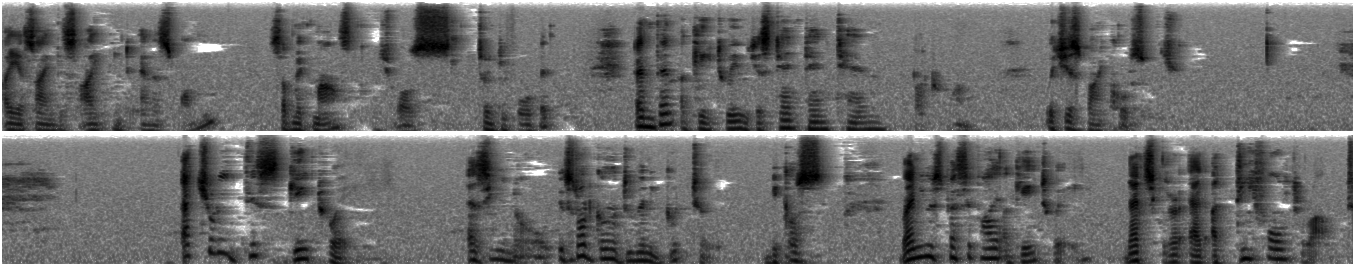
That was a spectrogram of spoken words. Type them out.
I assigned this IP to NS1 subnet mask, which was 24-bit, and then a gateway which is 10.10.10.1 which is my core switch. Actually this gateway as you know it's not going to do any good to me because when you specify a gateway NetScaler add a default route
